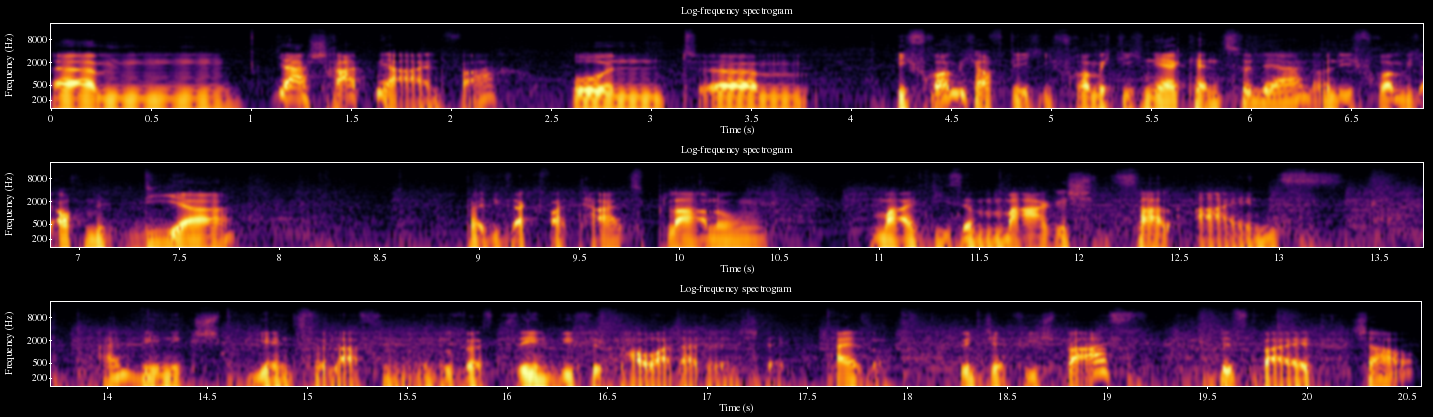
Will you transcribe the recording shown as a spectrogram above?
Ähm, ja, schreib mir einfach und ähm, ich freue mich auf dich. Ich freue mich, dich näher kennenzulernen und ich freue mich auch mit dir bei dieser Quartalsplanung mal diese magische Zahl 1 ein wenig spielen zu lassen und du wirst sehen, wie viel Power da drin steckt. Also, wünsche dir viel Spaß. Bis bald. Ciao.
